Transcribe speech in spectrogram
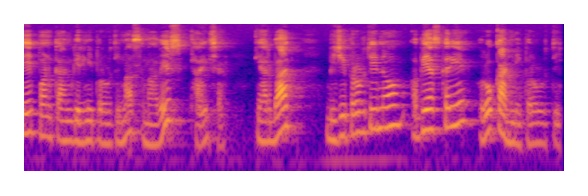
તે પણ કામગીરીની પ્રવૃત્તિમાં સમાવેશ થાય છે. ત્યારબાદ બીજી પ્રવૃત્તિનો અભ્યાસ કરીએ, રોકાણની પ્રવૃત્તિ.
